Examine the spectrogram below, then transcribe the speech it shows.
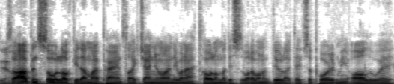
Yeah. so i've been so lucky that my parents like genuinely when i told them that this is what i want to do like they've supported me all the way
